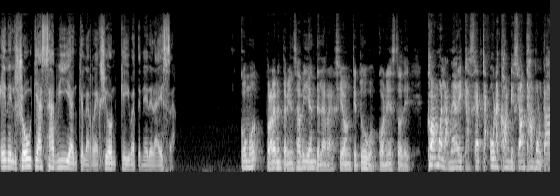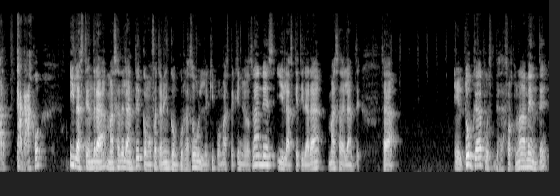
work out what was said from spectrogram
en el show ya sabían que la reacción que iba a tener era esa como probablemente también sabían de la reacción que tuvo con esto de cómo la América acepta una condición tan vulgar, cagajo, y las tendrá más adelante, como fue también con Cruz Azul, el equipo más pequeño de los grandes, y las que tirará más adelante. O sea, el Tuca, pues desafortunadamente,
